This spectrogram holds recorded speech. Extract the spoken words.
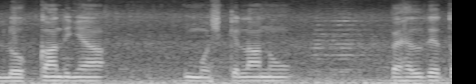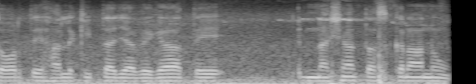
ਲੋਕਾਂ ਦੀਆਂ ਮੁਸ਼ਕਿਲਾਂ ਨੂੰ ਪਹਿਲ ਦੇ ਤੌਰ ਤੇ ਹੱਲ ਕੀਤਾ ਜਾਵੇਗਾ ਤੇ ਨਸ਼ਾ ਤਸਕਰਾਂ ਨੂੰ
